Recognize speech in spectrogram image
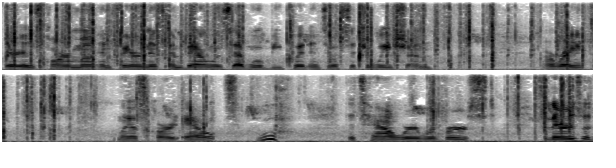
there is karma and fairness and balance that will be put into a situation. Alright? Last card out. Woo! The Tower reversed. So there is a,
